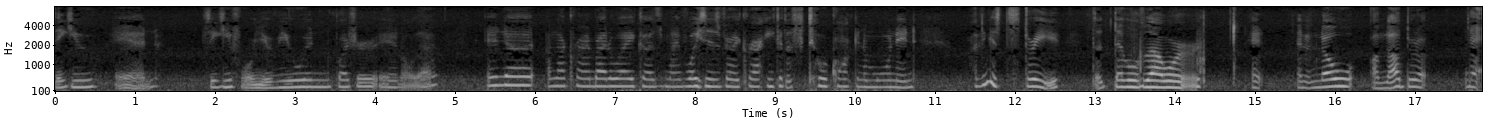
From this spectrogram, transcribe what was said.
Thank you and thank you for your viewing pleasure and all that. And uh, I'm not crying by the way because my voice is very cracky because it's two o'clock in the morning. I think it's three. The devil's hour. And and no, I'm not doing a. Nah.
